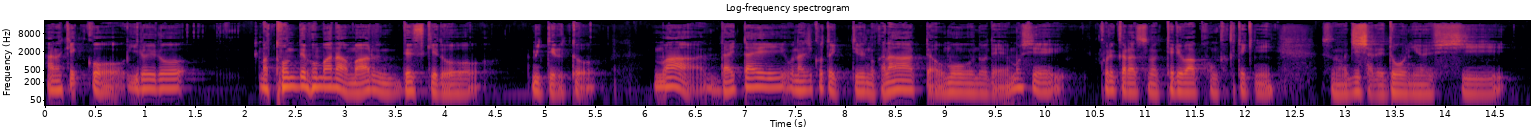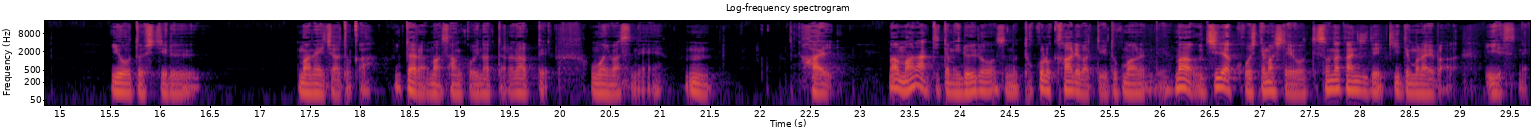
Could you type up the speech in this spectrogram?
あ、あの結構いろいろ、まとんでもマナーもあるんですけど、見てると、まあ大体同じこと言ってるのかなって思うので、もしこれからそのテレワーク本格的にその自社で導入しようとしてるマネージャーとかいたらまあ参考になったらなって思いますね。うん。はい。まあ、マナーって言ってもいろいろそのところ変わればっていうとこもあるんで、まあ、うちではこうしてましたよって、そんな感じで聞いてもらえばいいですね。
